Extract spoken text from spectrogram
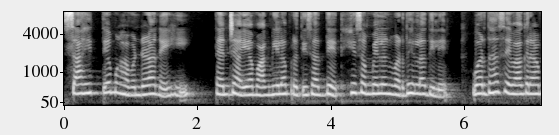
साहित्य महामंडळानेही त्यांच्या या मागणीला प्रतिसाद देत हे संमेलन वर्धेला दिले. वर्धा सेवाग्राम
